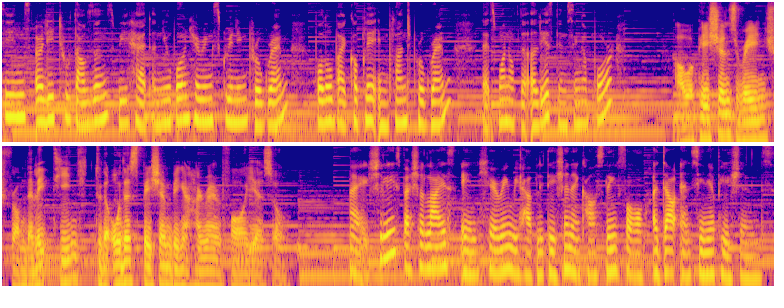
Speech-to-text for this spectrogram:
Since early 2000s, we had a newborn hearing screening program followed by cochlear implant program. That's one of the earliest in Singapore. Our patients range from the late teens to the oldest patient being 104 years old. I actually specialize in hearing rehabilitation and counseling for adult and senior patients.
